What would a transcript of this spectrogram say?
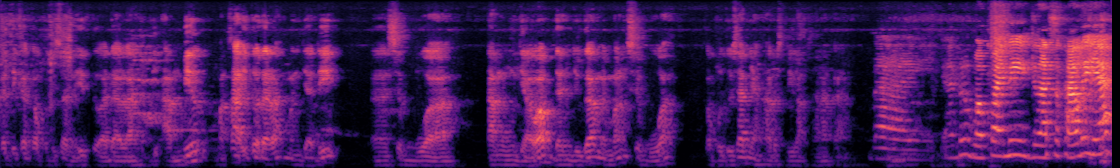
ketika keputusan itu adalah diambil maka itu adalah menjadi eh, sebuah tanggung jawab dan juga memang sebuah keputusan yang harus dilaksanakan Baik, aduh Bapak ini jelas sekali ya.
